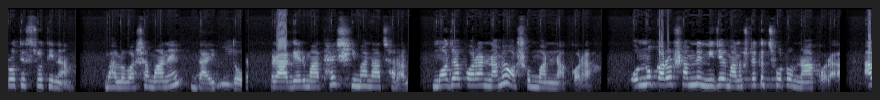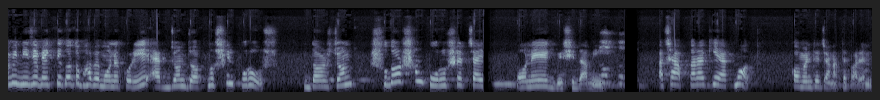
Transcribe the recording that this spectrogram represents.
প্রতিশ্রুতি না, ভালোবাসা মানে দায়িত্ব। রাগের মাথায় সীমা না ছাড়ানো, মজা করার নামে অসম্মান না করা। অন্য কারোর সামনে নিজের মানুষটাকে ছোট না করা। আমি নিজে ব্যক্তিগতভাবে মনে করি একজন যত্নশীল পুরুষ দশজন সুদর্শন পুরুষের চাই অনেক বেশি দামি। আচ্ছা আপনারা কি একমত? কমেন্টে জানাতে পারেন।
